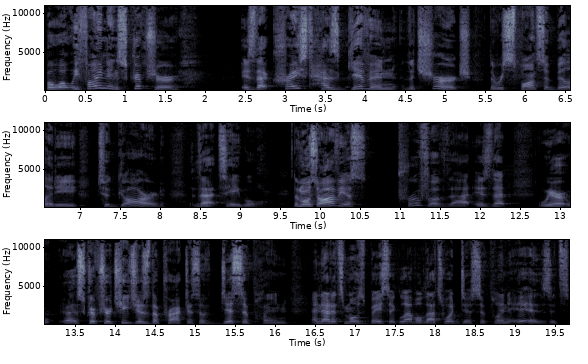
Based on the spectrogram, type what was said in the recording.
But what we find in Scripture is that Christ has given the church the responsibility to guard that table. The most obvious proof of that is that uh, Scripture teaches the practice of discipline, and at its most basic level, that's what discipline is. It's,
